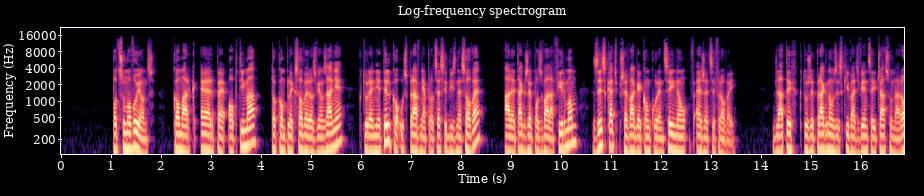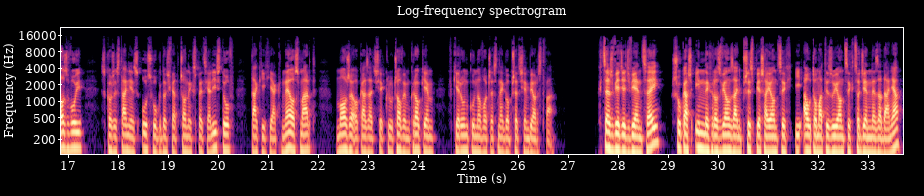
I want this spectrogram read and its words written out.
Podsumowując, Comarch ERP Optima to kompleksowe rozwiązanie, które nie tylko usprawnia procesy biznesowe, ale także pozwala firmom zyskać przewagę konkurencyjną w erze cyfrowej. Dla tych, którzy pragną zyskiwać więcej czasu na rozwój, skorzystanie z usług doświadczonych specjalistów, takich jak Neosmart, może okazać się kluczowym krokiem w kierunku nowoczesnego przedsiębiorstwa. Chcesz wiedzieć więcej? Szukasz innych rozwiązań przyspieszających i automatyzujących codzienne zadania?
